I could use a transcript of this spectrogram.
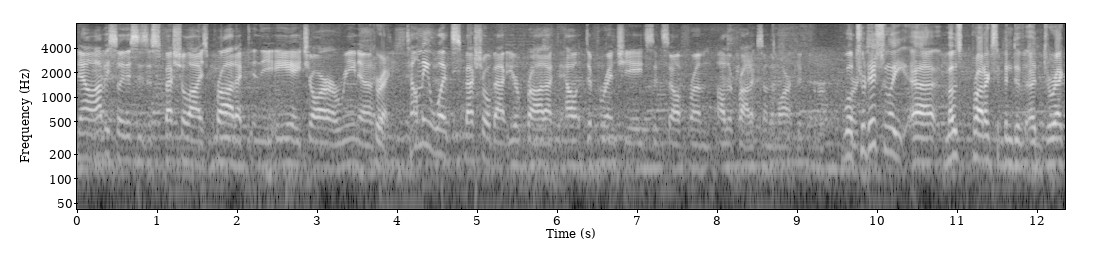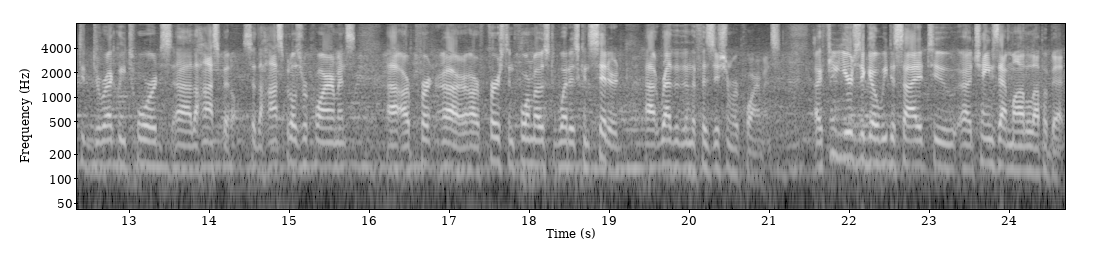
Now, obviously, this is a specialized product in the EHR arena. Correct. Tell me what's special about your product, how it differentiates itself from other products on the market. well, traditionally, uh, most products have been di uh, directed directly towards uh, the hospital. So the hospital's requirements uh, are, are, are, first and foremost what is considered uh, rather than the physician requirements. A few years ago, we decided to uh, change that model up a bit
